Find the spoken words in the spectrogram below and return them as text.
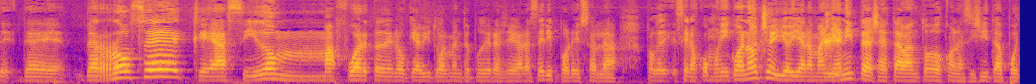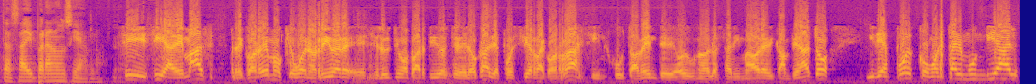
de, de, roce que ha sido más fuerte de lo que habitualmente pudiera llegar a ser y por eso la porque se los comunicó anoche y hoy a la mañanita ya estaban todos con las sillitas puestas ahí para anunciarlo. Sí, sí, además recordemos que bueno, River es el último partido este de local, después cierra con Racing justamente, hoy uno de los animadores del campeonato y después como está el Mundial,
